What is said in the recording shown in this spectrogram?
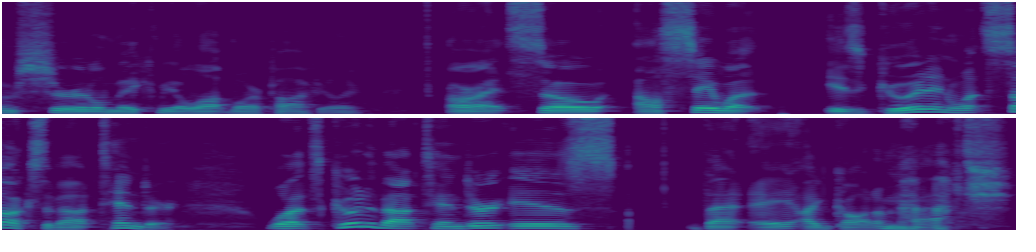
I'm sure it'll make me a lot more popular. All right, so I'll say what is good and what sucks about Tinder. What's good about Tinder is that A, I got a match,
